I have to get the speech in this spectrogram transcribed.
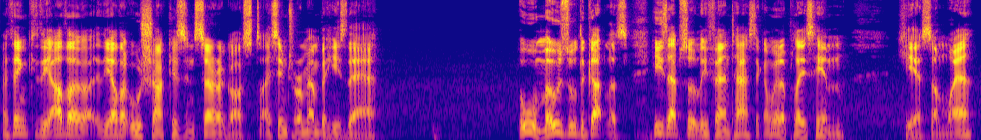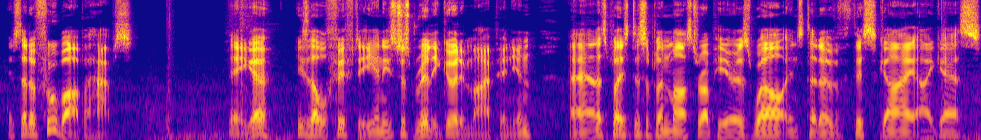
I think the other the other Ushak is in Seregost. I seem to remember he's there. Ooh, Mozu the Gutless. He's absolutely fantastic. I'm going to place him here somewhere, instead of Fubar, perhaps. There you go. He's level 50, and he's just really good, in my opinion. And let's place Discipline Master up here as well, instead of this guy, I guess.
